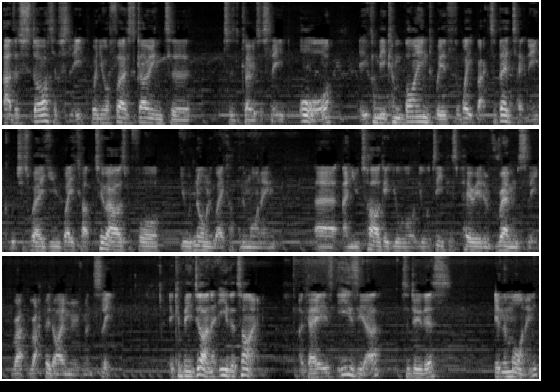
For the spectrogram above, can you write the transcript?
at the start of sleep, when you're first going to, to go to sleep, or it can be combined with the wake back to bed technique, which is where you wake up two hours before you would normally wake up in the morning, uh, and you target your, your deepest period of REM sleep, ra rapid eye movement sleep. It can be done at either time. Okay, it's easier to do this in the morning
